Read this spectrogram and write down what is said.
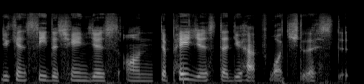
You can see the changes on the pages that you have watch listed.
